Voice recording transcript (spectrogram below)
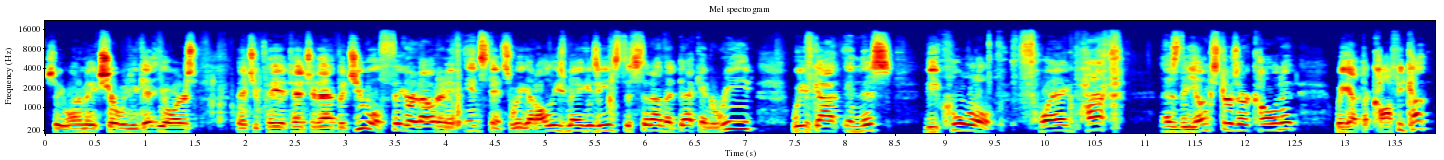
So you want to make sure when you get yours that you pay attention to that, but you will figure it out in an instant. So we got all these magazines to sit on the deck and read. We've got in this the cool little swag pack, as the youngsters are calling it, we got the coffee cup.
